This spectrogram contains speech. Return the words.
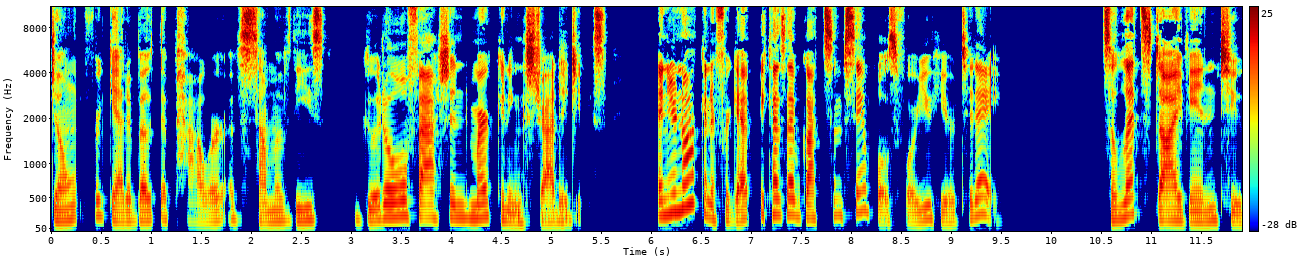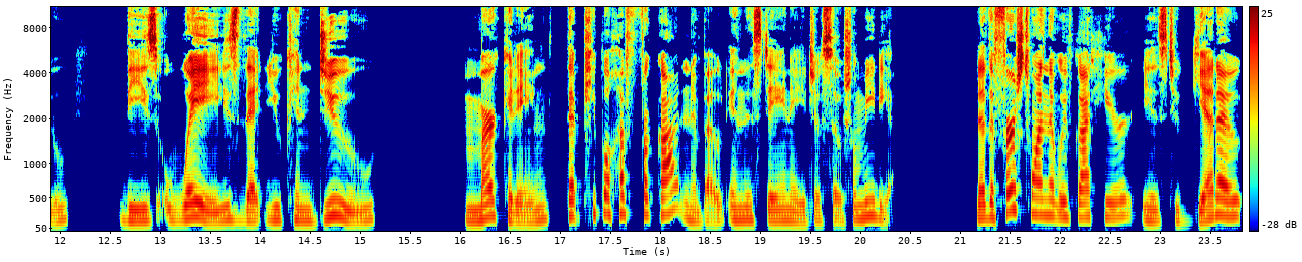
don't forget about the power of some of these good old fashioned marketing strategies. And you're not going to forget because I've got some samples for you here today. So let's dive into these ways that you can do marketing that people have forgotten about in this day and age of social media. Now, the first one that we've got here is to get out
